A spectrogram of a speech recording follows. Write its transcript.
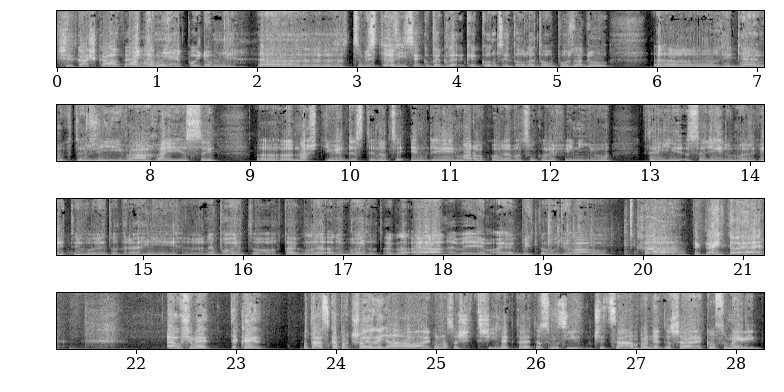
široká škála téma. Pojď do mě, pojď do mě. Uh, co bys chtěl říct jako takhle ke konci tohletoho pořadu uh, lidem, kteří váhají, jestli uh, naštívit destinaci Indii, Maroko nebo cokoliv jiného, kteří sedějí doma a říkají, ty je to drahý, eh, nebo je to takhle, a nebo je to takhle, a já nevím, a jak bych to udělal. Ha, tak drahý to je. A už je taková otázka, proč člověk vydělává, jako na co šetří, tak to, je, to si musí učit sám. Pro mě to třeba jako jsou nejlíp,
